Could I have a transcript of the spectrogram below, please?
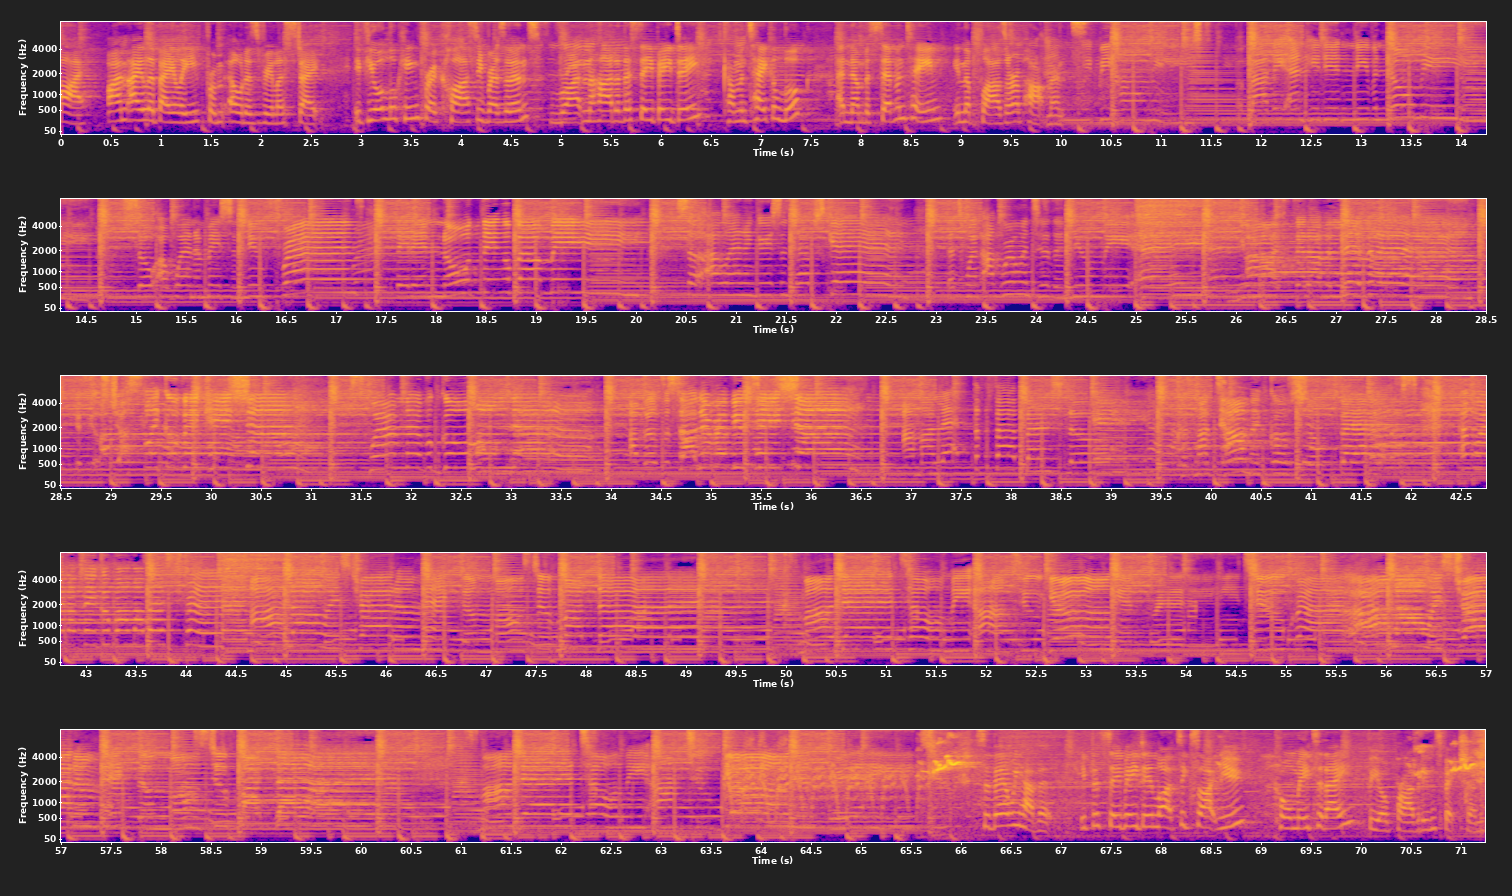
Hi, I'm Ayla Bailey from Elders Real Estate. If you're looking for a classy residence right in the heart of the CBD, come and take a look at number 17 in the Plaza Apartments. So there we have it. If the CBD lights excite you, call me today for your private inspection.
